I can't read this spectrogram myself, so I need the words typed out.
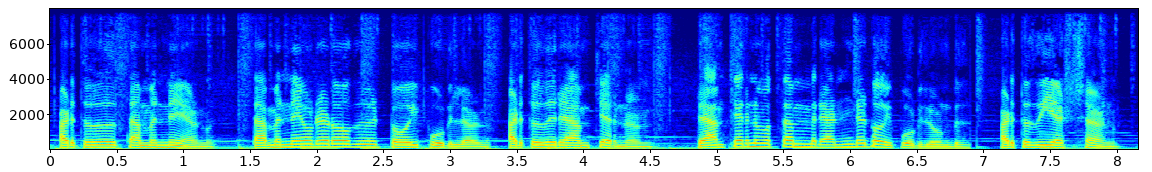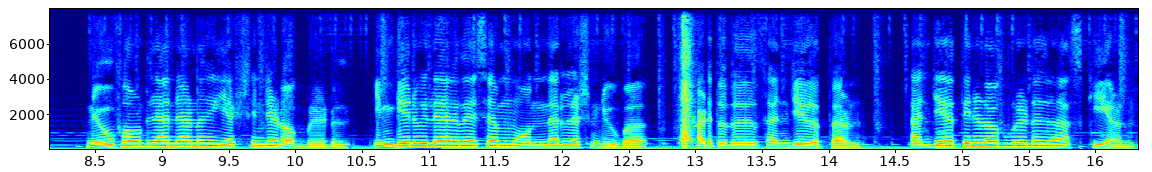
അടുത്തത് തമന്നയാണ്. തമന്നയുടെ ഡോഗ് ടോയ് പൂഡിലാണ്. അടുത്തത് രാംചരനാണ്. രാംചരന് മൊത്തം രണ്ട് ടോയ് പൂഡിലുണ്ട്. അടുത്തത് യഷാണ്. ന്യൂ ഫൗണ്ട്ലാൻഡ് ആണ് യഷിന്റെ ഡോഗ് ബ്രീഡ്. ഇന്ത്യൻ വില ഏകദേശം ഒന്നര ലക്ഷം രൂപ. അടുത്തത് സഞ്ജയ് ദത്താണ് സഞ്ജയ് ദത്തിന്റെ ഡോഗ് ബ്രീഡ് ഹസ്കിയാണ്.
